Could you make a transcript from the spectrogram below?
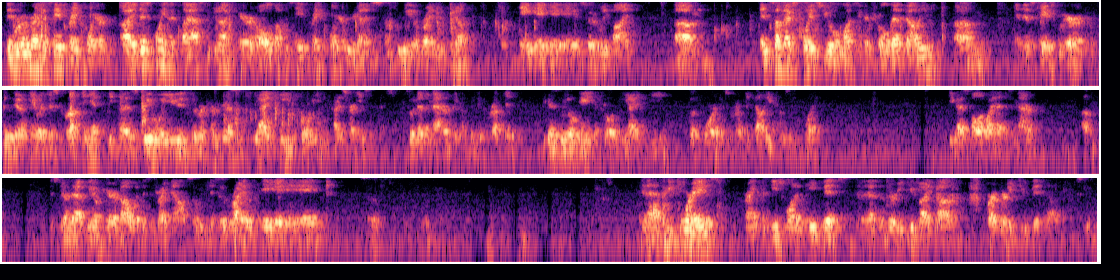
Then we're going to run the save frame pointer. Uh, at this point in the class, we do not care at all about the save frame pointer. We're going to just completely overwrite it with jump. A, A, A, A is totally fine. Um, in some exploits, you'll want to control that value. Um, in this case, we're completely okay with just corrupting it because we will use the return address as PIP before we even try to start using this. So it doesn't matter if we completely corrupt it because we will gain control of PIP before this corrupted value comes into play. You guys follow why that doesn't matter? Um, just know that we don't care about what this is right now, so we can just override it with AAAA. So, and it has to be four A's, right? Because each one is eight bits, and that's a 32 byte value, or a 32 bit value, excuse me.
